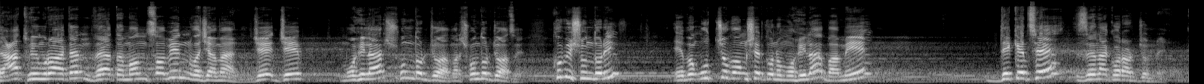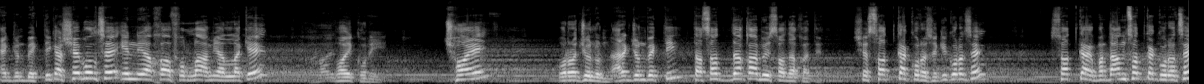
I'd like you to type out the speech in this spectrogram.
দাঁত হইমর আচান দাঁত মনসবিন ও জামাল, যে যে মহিলার সৌন্দর্য মানে সৌন্দর্য আছে। খুবই সুন্দরী এবং উচ্চ বংশের কোনো মহিলা বা মেয়ে ডেকেছে জেনা করার জন্য একজন ব্যক্তিকে। আর সে বলছে, ইন্নি আমি আল্লাহকে ভয় করি। ছয় রজুলুন, আরেকজন ব্যক্তি, তাসাদ্দাকা বি সদাকাতে সে সৎকা করেছে। কি করেছে? সৎকা মানে দান সৎকা করেছে।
